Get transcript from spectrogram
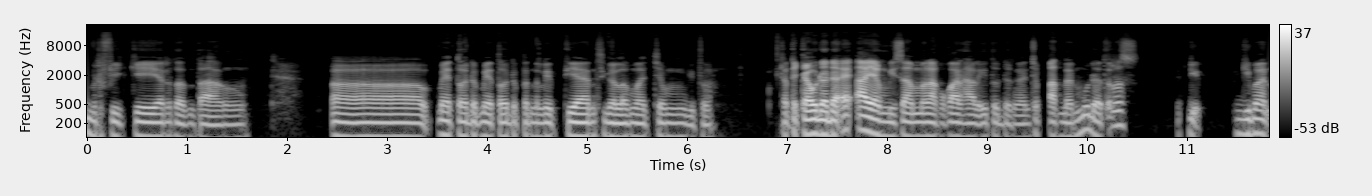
berpikir tentang metode-metode uh, penelitian segala macam gitu. Ketika udah ada AI yang bisa melakukan hal itu dengan cepat dan mudah terus gimana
